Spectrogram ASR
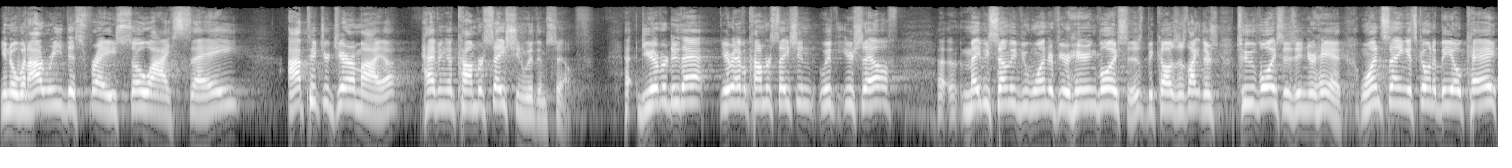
You know, when I read this phrase, so I say, I picture Jeremiah having a conversation with himself. Do you ever do that? You ever have a conversation with yourself? Uh, maybe some of you wonder if you're hearing voices because it's like there's two voices in your head. One saying it's going to be okay,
